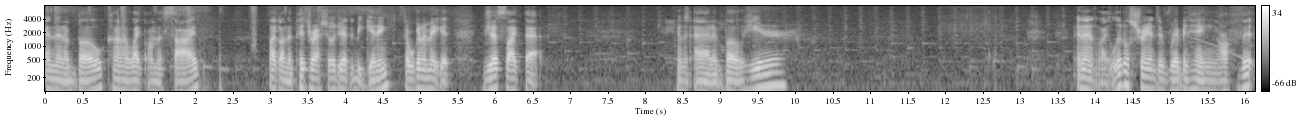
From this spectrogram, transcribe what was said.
And then a bow kind of like on the side. Like on the picture I showed you at the beginning. So we're gonna make it just like that. Gonna add a bow here. And then like little strands of ribbon hanging off of it.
